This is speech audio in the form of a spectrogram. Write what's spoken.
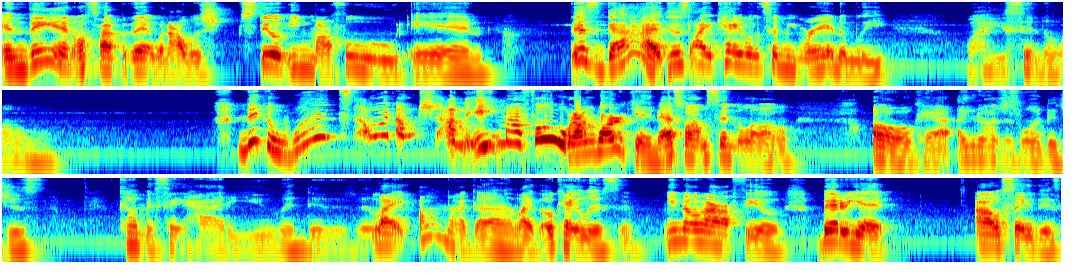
And then on top of that, when I was still eating my food and this guy just like came up to me randomly, why are you sitting alone? Nigga, what? I'm, I'm eating my food. I'm working. That's why I'm sitting alone. Oh, okay. I, you know, I just wanted to just come and say hi to you and da, da, da. like, oh my god. Like, okay, listen. You know how I feel. Better yet, I'll say this.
